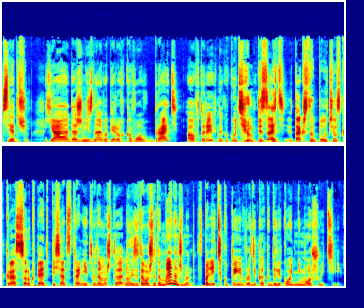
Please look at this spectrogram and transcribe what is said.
В следующем. Я даже не знаю, во-первых, кого брать, а во-вторых, на какую тему писать так, чтобы получилось как раз 45-50 страниц. Потому что, ну, из-за того, что это менеджмент, в политику ты вроде как далеко не можешь уйти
